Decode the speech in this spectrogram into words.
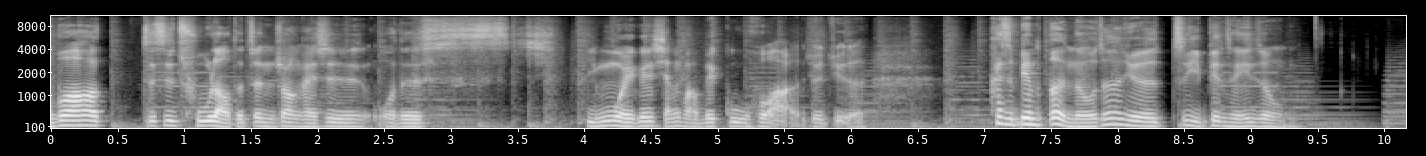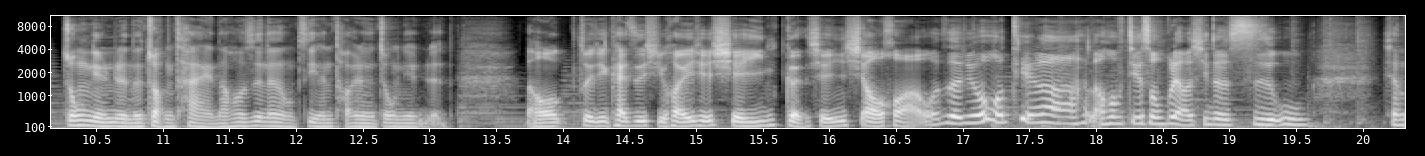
我不知道这是初老的症状，还是我的行为跟想法被固化了，就觉得开始变笨了。我真的觉得自己变成一种中年人的状态，然后是那种自己很讨厌的中年人。然后最近开始喜欢一些谐音梗、谐音笑话，我真的觉得我天啊！然后接受不了新的事物，像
